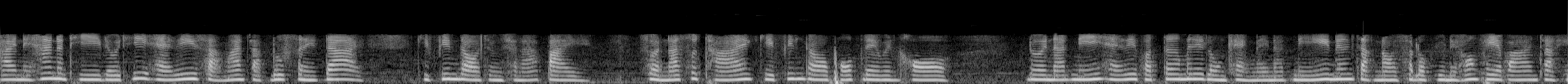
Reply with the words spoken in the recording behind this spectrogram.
ภายใน 5 นาที โดยที่แฮร์รี่สามารถจับลูกสเนปได้ กิฟฟินดอร์จึงชนะไป ส่วนนัดสุดท้ายกิฟฟินดอร์พบเลเวนคอร์โดยนัดนี้แฮร์รี่พอตเตอร์ไม่ได้ลงแข่งในนัดนี้ เนื่องจากนอนสลบอยู่ในห้องพยาบาลจากเห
